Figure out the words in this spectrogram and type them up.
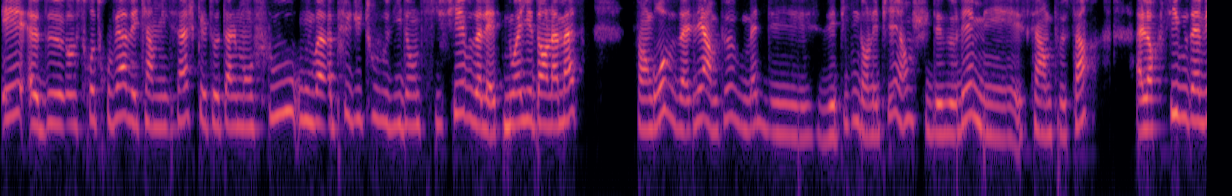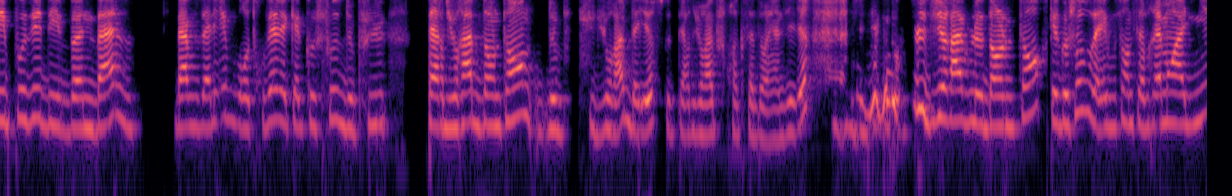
et euh, de se retrouver avec un message qui est totalement flou, où on va plus du tout vous identifier, vous allez être noyé dans la masse. Enfin, en gros, vous allez un peu vous mettre des, épines dans les pieds. Hein. Je suis désolée, mais c'est un peu ça. Alors que si vous avez posé des bonnes bases, bah, vous allez vous retrouver avec quelque chose de plus perdurable dans le temps, de plus durable d'ailleurs, parce que perdurable, je crois que ça veut rien dire, plus durable dans le temps, quelque chose vous allez vous sentir vraiment aligné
